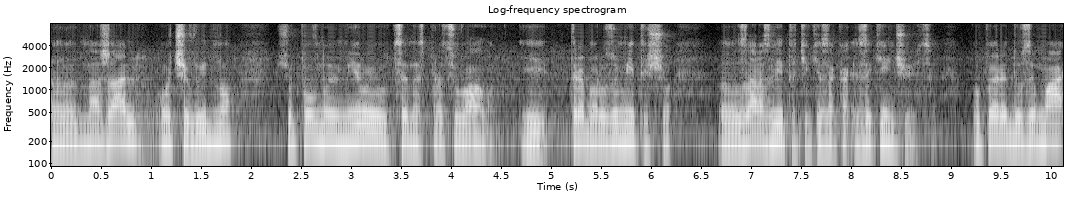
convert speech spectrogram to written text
Е, На жаль, очевидно, що повною мірою це не спрацювало. І треба розуміти, що е, зараз літо тільки закінчується. Попереду зима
